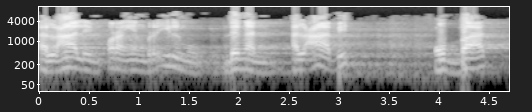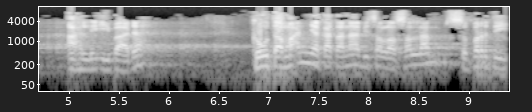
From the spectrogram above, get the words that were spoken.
al-alim orang yang berilmu dengan al-abid ubad ahli ibadah Keutamaannya kata Nabi sallallahu alaihi wasallam seperti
